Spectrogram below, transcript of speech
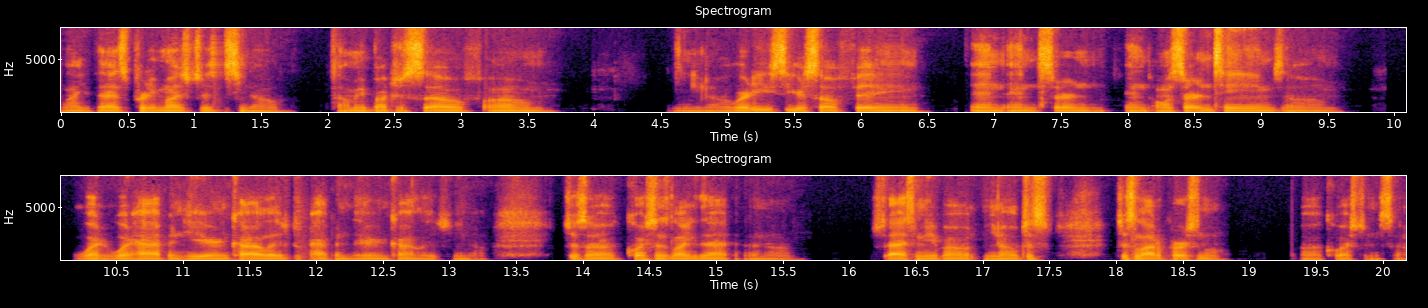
like that. It's pretty much just you know, tell me about yourself. Um, you know, where do you see yourself fitting in in certain in on certain teams? Um, what what happened here in college? What happened there in college? You know, just uh, questions like that, and um, just asking me about you know just just a lot of personal uh, questions. So.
